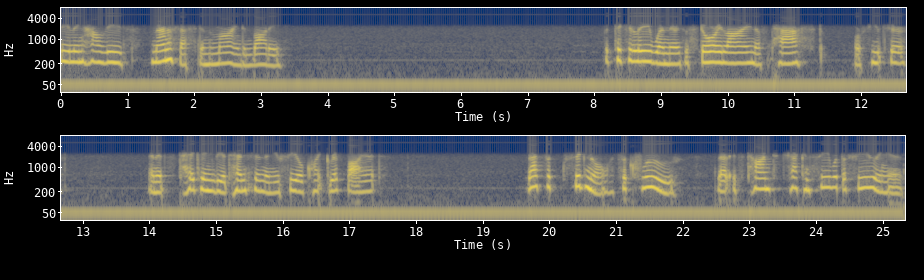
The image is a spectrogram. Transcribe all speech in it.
Feeling how these manifest in the mind and body. Particularly when there's a storyline of past or future and it's taking the attention and you feel quite gripped by it. That's a signal, it's a clue that it's time to check and see what the feeling is.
